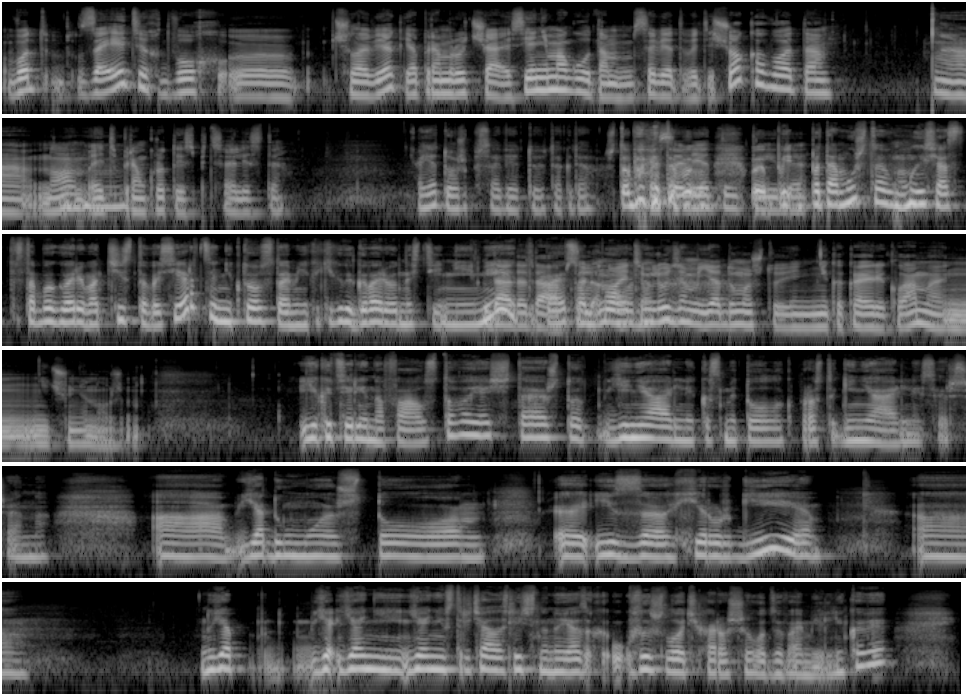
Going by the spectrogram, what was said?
Вот за этих двух э, человек я прям ручаюсь. Я не могу там советовать еще кого-то, э, но угу. эти прям крутые специалисты. А я тоже посоветую тогда, чтобы Посоветуй это ты, да. Потому что мы сейчас с тобой говорим от чистого сердца, никто с нами никаких договоренностей не имеет. Да, да, да, абсолютно. Но этим людям, я думаю, что никакая реклама ничего не нужна. Екатерина Фаустова, я считаю, что гениальный косметолог, просто гениальный совершенно. А, я думаю, что э, из хирургии а, ну, я, я, я, не, я не встречалась лично, но я услышала очень хорошие отзывы о Мельникове.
